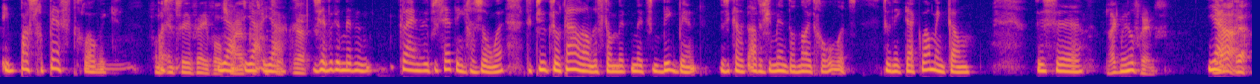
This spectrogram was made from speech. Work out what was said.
in pas gepest, geloof ik. Van de NCV volgens mij. Ja, ja, ja. Dus heb ik het met een kleinere bezetting gezongen. Natuurlijk totaal anders dan met, met zijn big band. Dus ik had het arrangement nog nooit gehoord. Toen ik daar kwam in Cannes. Dus eh, Lijkt me heel vreemd. ja. Ja.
